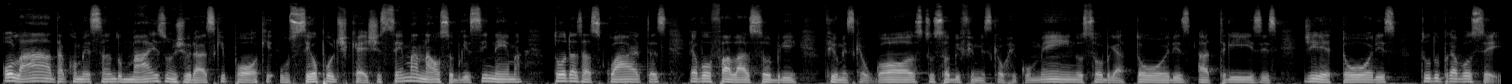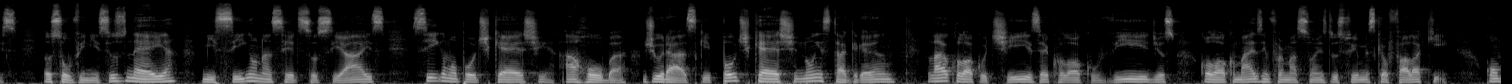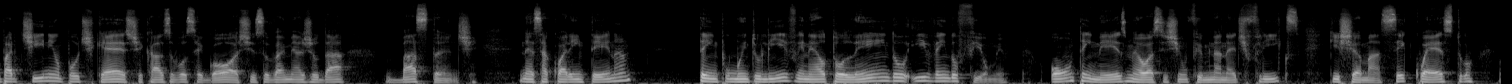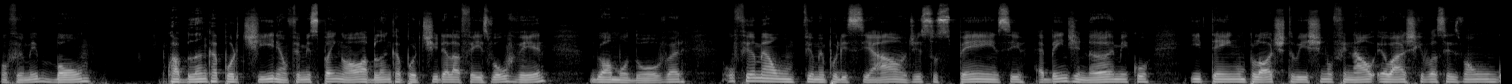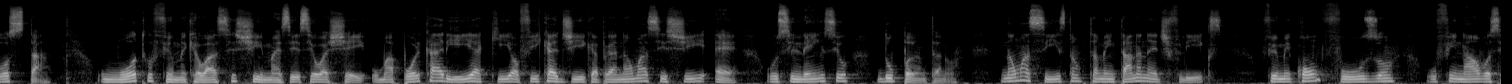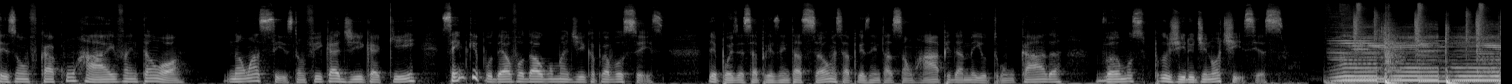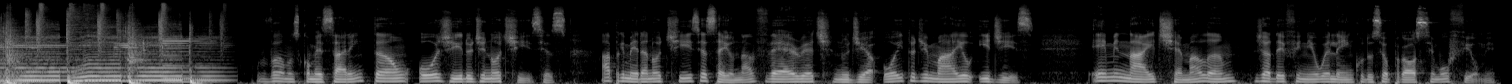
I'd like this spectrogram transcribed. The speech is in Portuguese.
Olá, tá começando mais um Jurassic Park, o seu podcast semanal sobre cinema. Todas as quartas eu vou falar sobre filmes que eu gosto, sobre filmes que eu recomendo, sobre atores, atrizes, diretores, tudo para vocês. Eu sou Vinícius Neia, me sigam nas redes sociais, sigam o podcast arroba Jurassic Podcast no Instagram. Lá eu coloco teaser, coloco vídeos, coloco mais informações dos filmes que eu falo aqui. Compartilhem o podcast caso você goste, isso vai me ajudar bastante. Nessa quarentena, tempo muito livre, né? Eu tô lendo e vendo filme. Ontem mesmo eu assisti um filme na Netflix que chama Sequestro, um filme bom, com a Blanca Portillo, é um filme espanhol. A Blanca Portillo ela fez Volver, do Almodóvar. O filme é um filme policial, de suspense, é bem dinâmico e tem um plot twist no final. Eu acho que vocês vão gostar. Um outro filme que eu assisti, mas esse eu achei uma porcaria aqui, ó, fica a dica para não assistir é O Silêncio do Pântano. Não assistam, também tá na Netflix. Filme confuso, o final vocês vão ficar com raiva, então ó, não assistam. Fica a dica aqui. Sempre que puder eu vou dar alguma dica para vocês. Depois dessa apresentação, essa apresentação rápida, meio truncada, vamos para o giro de notícias. Vamos começar então o giro de notícias. A primeira notícia saiu na Variety no dia 8 de maio e diz: M. Night Shyamalan já definiu o elenco do seu próximo filme.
